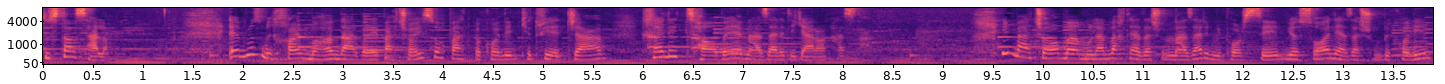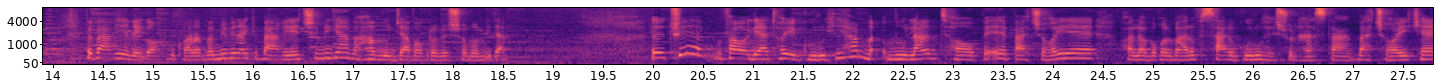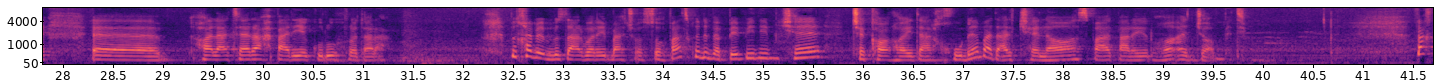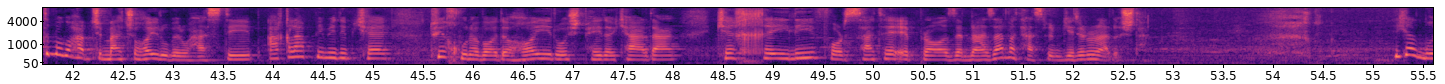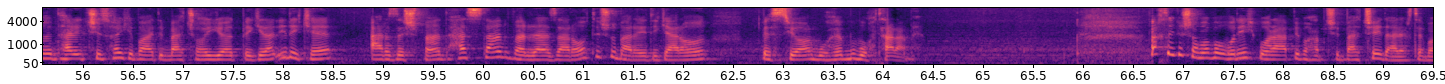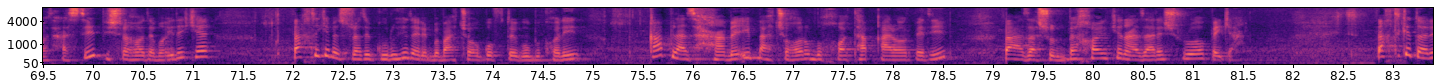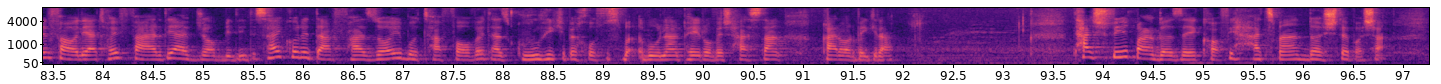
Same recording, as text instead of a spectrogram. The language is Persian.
دوستان سلام. امروز می‌خوایم با هم درباره بچههایی صحبت بکنیم که توی جمع خیلی تابع نظر دیگران هستن. این بچه ها معمولا وقتی ازشون نظری می‌پرسیم یا سوالی ازشون می‌کنیم به بقیه نگاه می‌کنن و می‌بینن که بقیه چی میگن و همون جواب رو به شما میدن. توی فعالیت های گروهی هم معمولا تابع بچه های حالا به قول معروف سرگروهشون هستن. بچه هایی که حالت رهبری گروه رو دارن. می‌خوایم امروز درباره این بچه ها صحبت کنیم و ببینیم که چه کارهایی در خونه و در کلاس باید برای اونها انجام بدیم. وقتی ما با همچین بچه هایی روبرو هستیم اغلب می‌بینیم که توی خانواده هایی رشد پیدا کردن که خیلی فرصت ابراز نظر و تصمیم گیری رو نداشتن. یکی از مهمترین چیزهایی که باید این بچه ها یاد بگیرن اینه که ارزشمند هستن و نظراتشون برای دیگران بسیار مهم و محترمه. وقتی که شما به عنوان یک مربی با همچین بچه در ارتباط هستید پیشنهاد ما اینه که وقتی که به صورت گروهی دارید با بچه ها گفتگو می‌کنید قبل از همه این بچه ها رو مخاطب قرار بدید و ازشون بخواین که نظرش رو بگن. وقتی که دارین فعالیت های فردی انجام می‌دید سعی کنید در فضای متفاوت از گروهی که به خصوص معمولا پیروش هستن قرار بگیرن. تشویق به اندازه کافی حتما داشته باشن.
